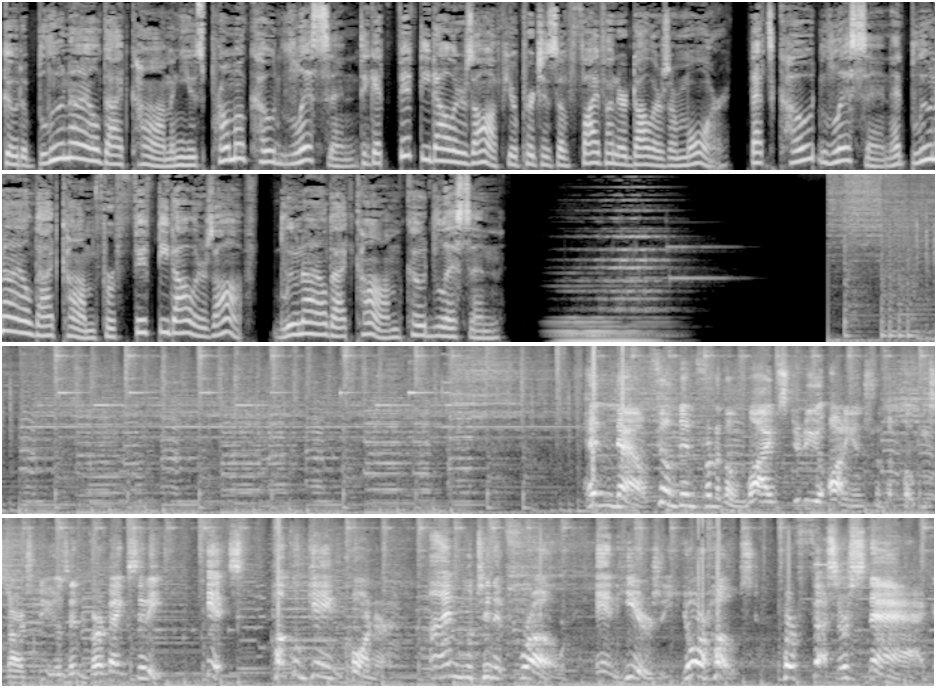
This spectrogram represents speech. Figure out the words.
Go to BlueNile.com and use promo code LISTEN to get $50 off your purchase of $500 or more. That's code LISTEN at BlueNile.com for $50 off. BlueNile.com code LISTEN. And now, filmed in front of a live studio audience from the PokeStar Studios in Burbank City, it's Puckle Game Corner. I'm Lieutenant Fro, and here's your host, Professor Snag.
